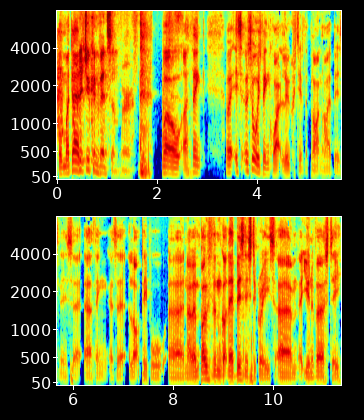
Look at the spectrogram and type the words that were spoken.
well, my dad. How did you convince them? Or well, I think it's it's always been quite lucrative the plant hire business. Uh, I think as a, a lot of people uh, know, and both of them got their business degrees um, at university.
